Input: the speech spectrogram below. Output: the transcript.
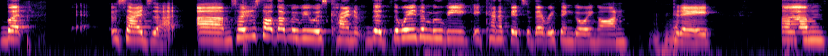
but besides that um so i just thought that movie was kind of the, the way the movie it kind of fits with everything going on Mhm. today. Um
